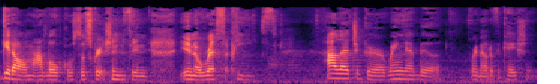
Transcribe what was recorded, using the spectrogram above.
Get all my local subscriptions and, you know, recipes. Holla at your girl. Ring that bell for notifications.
